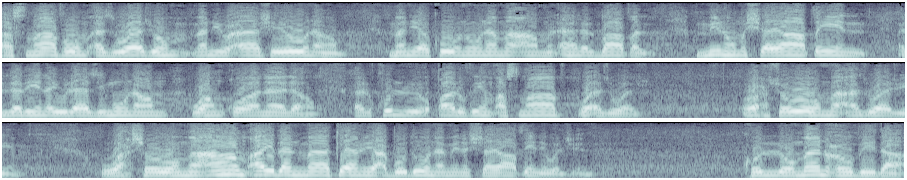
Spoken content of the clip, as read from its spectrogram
أصنافهم أزواجهم من يعاشرونهم. من يكونون معهم من أهل الباطل منهم الشياطين الذين يلازمونهم وهم قرناء لهم. الكل يقال فيهم أصناف وأزواج. احشروهم مع أزواجهم. واحشروا معهم أيضا ما كانوا يعبدون من الشياطين والجن. كل من عبد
